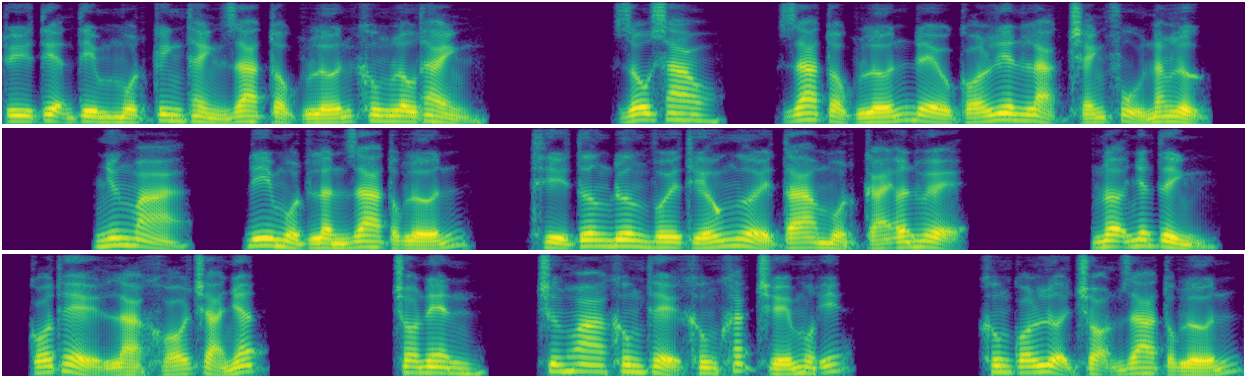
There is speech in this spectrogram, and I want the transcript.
Tùy tiện tìm một kinh thành gia tộc lớn không lâu thành. Dẫu sao, gia tộc lớn đều có liên lạc chính phủ năng lực. Nhưng mà, đi một lần gia tộc lớn, thì tương đương với thiếu người ta một cái ân huệ. Nợ nhân tình, có thể là khó trả nhất. Cho nên, Trương Hoa không thể không khắc chế một ít. Không có lựa chọn gia tộc lớn.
